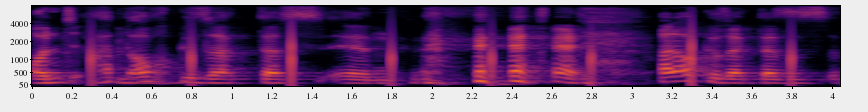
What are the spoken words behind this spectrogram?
Und Hat auch gesagt, dass ähm, hat auch gesagt, dass es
